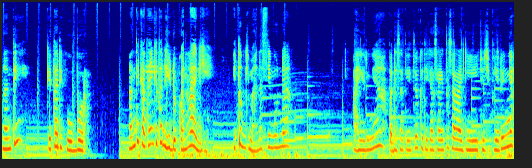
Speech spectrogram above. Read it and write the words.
nanti kita dikubur. Nanti katanya kita dihidupkan lagi. Itu gimana sih bunda? Akhirnya pada saat itu ketika saya itu saya lagi cuci piring ya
